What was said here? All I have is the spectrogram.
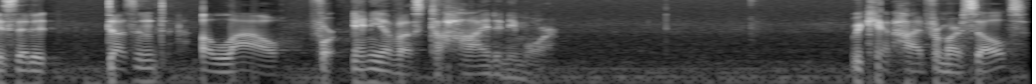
is that it doesn't allow for any of us to hide anymore. We can't hide from ourselves,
